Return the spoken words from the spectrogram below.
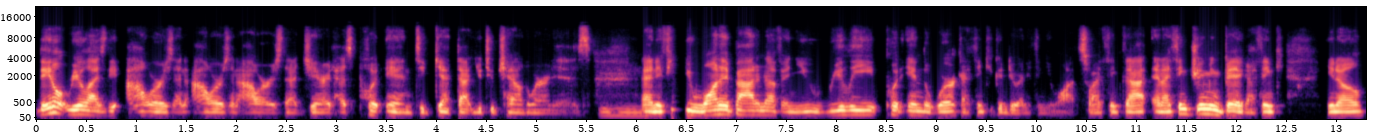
they don't realize the hours and hours and hours that Jared has put in to get that YouTube channel to where it is. Mhm. And if you want it bad enough and you really put in the work, I think you can do anything you want. So I think that, and I think dreaming big, I think, you know,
